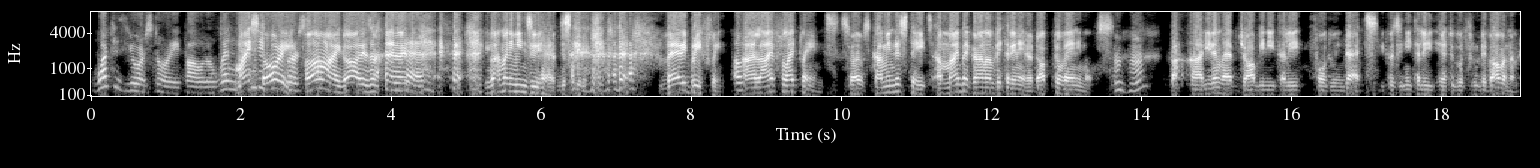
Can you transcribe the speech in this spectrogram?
What is your story, Paolo? When My when did you story? Oh my God! Yes. How many minutes we have? Just kidding. Very briefly, Okay. I like fly planes. So I was coming to the States, and my background, I'm veterinarian, doctor of animals. Mhm. But I didn't have job in Italy for doing that, because in Italy you had to go through the government.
